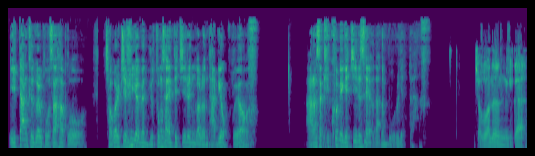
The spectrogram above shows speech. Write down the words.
일단 그걸 고사하고, 저걸 찌르려면 유통사한테 찌르는 걸로는 답이 없고요. 알아서 캡콤에게 찌르세요. 나는 모르겠다. 저거는 그러니까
